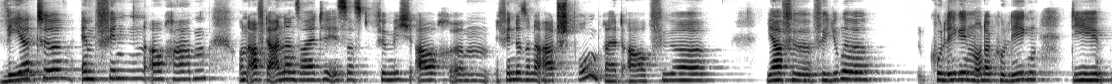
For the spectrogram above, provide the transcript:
Werteempfinden auch haben. Und auf der anderen Seite ist das für mich auch, ähm, ich finde, so eine Art Sprungbrett auch für, ja, für, für junge Kolleginnen oder Kollegen, die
